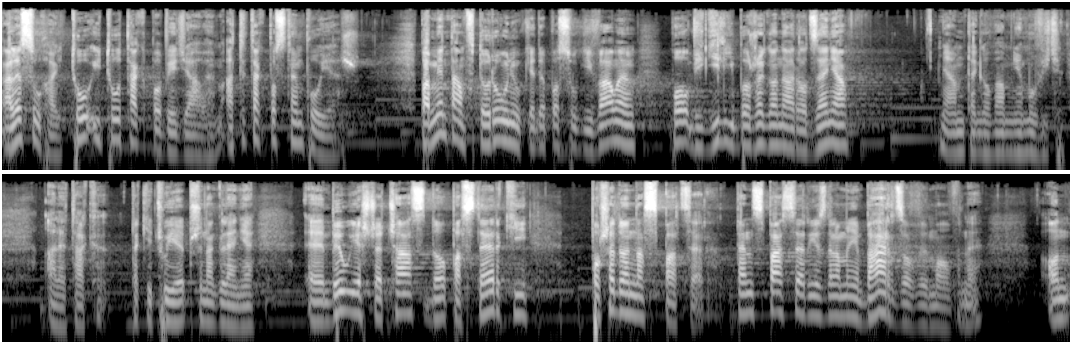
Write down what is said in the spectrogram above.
Ale słuchaj, tu i tu tak powiedziałem, a ty tak postępujesz. Pamiętam w Toruniu, kiedy posługiwałem po Wigilii Bożego Narodzenia, miałem tego wam nie mówić, ale tak, takie czuję przynaglenie. E, był jeszcze czas do pasterki, poszedłem na spacer. Ten spacer jest dla mnie bardzo wymowny. On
